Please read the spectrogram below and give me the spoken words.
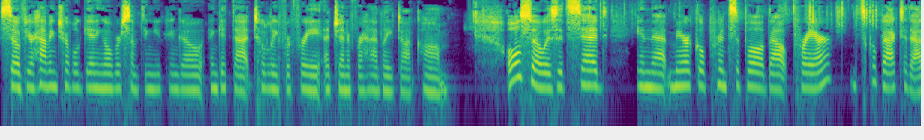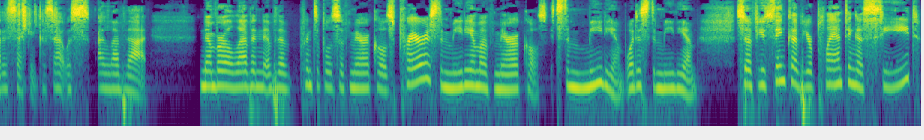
So if you're having trouble getting over something, you can go and get that totally for free at jenniferhadley.com. Also, as it said in that miracle principle about prayer. Let's go back to that a second because that was, I love that. Number 11 of the principles of miracles. Prayer is the medium of miracles. It's the medium. What is the medium? So if you think of you're planting a seed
